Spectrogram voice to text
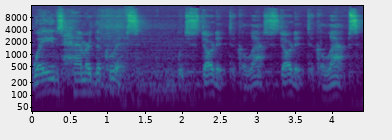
waves hammered the cliffs, which started to collapse, started to collapse.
